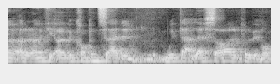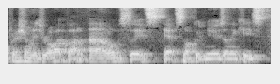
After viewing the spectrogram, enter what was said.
I don't know if he overcompensated with that left side and put a bit more pressure on his right, but um, obviously it's yeah, it's not good news. I think he's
